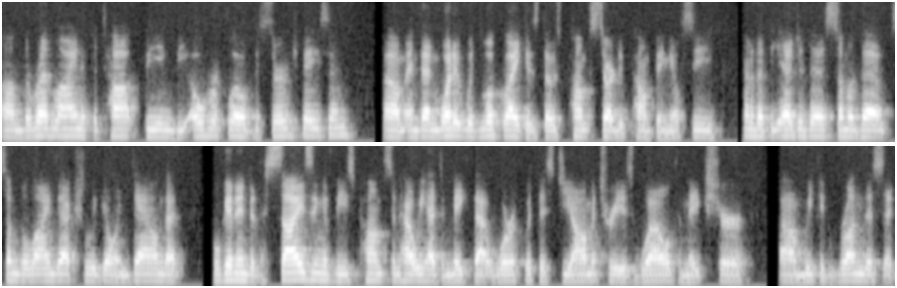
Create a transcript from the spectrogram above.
Um, the red line at the top being the overflow of the surge basin. Um, and then what it would look like as those pumps started pumping. You'll see kind of at the edge of this, some of the, some of the lines actually going down that we'll get into the sizing of these pumps and how we had to make that work with this geometry as well to make sure um, we could run this at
